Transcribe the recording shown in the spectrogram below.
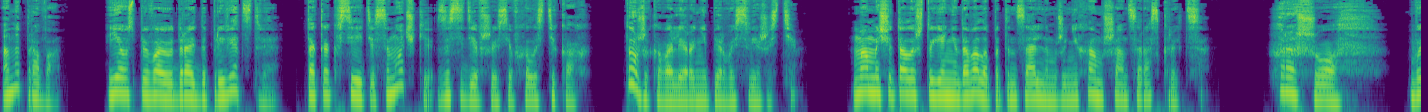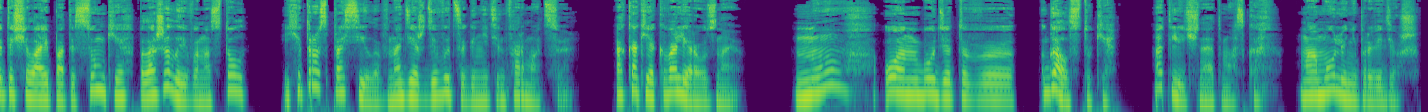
Она права. Я успеваю удрать до приветствия, так как все эти сыночки, засидевшиеся в холостяках, тоже кавалеры не первой свежести. Мама считала, что я не давала потенциальным женихам шанса раскрыться. «Хорошо». Вытащила айпад из сумки, положила его на стол и хитро спросила, в надежде выцегонить информацию. «А как я кавалера узнаю?» «Ну, он будет в галстуке. Отличная отмазка. Мамулю не проведешь.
